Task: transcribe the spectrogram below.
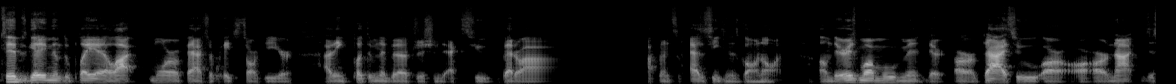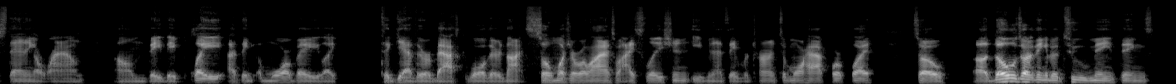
Thibs getting them to play at a lot more of faster pace to start the year, I think put them in a better position to execute better offense as the season has gone on. Um, there is more movement. There are guys who are are, are not just standing around. Um, they they play, I think, more of a like together basketball. They're not so much a reliance on isolation, even as they return to more half court play. So uh, those are, I think, the two main things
